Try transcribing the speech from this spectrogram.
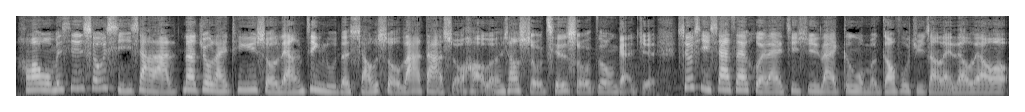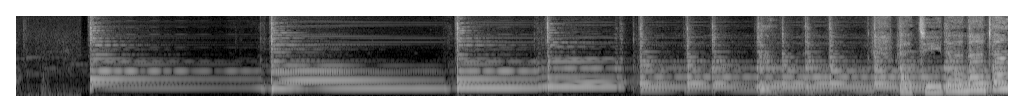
好了，我们先休息一下啦，那就来听一首梁静茹的小手拉大手好了，很像手牵手这种感觉。休息一下再回来，继续来跟我们高副局长来聊聊哦。还记得那场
